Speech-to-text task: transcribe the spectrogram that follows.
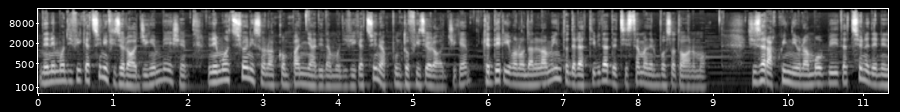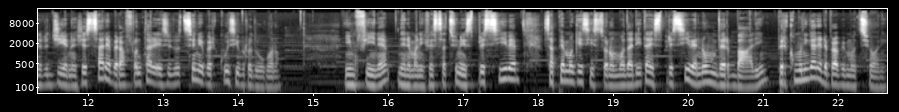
Nelle modificazioni fisiologiche invece le emozioni sono accompagnate da modificazioni appunto fisiologiche che derivano dall'aumento delle attività del sistema nervoso autonomo. Ci sarà quindi una mobilitazione delle energie necessarie per affrontare le situazioni per cui si producono. Infine, nelle manifestazioni espressive sappiamo che esistono modalità espressive non verbali per comunicare le proprie emozioni.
